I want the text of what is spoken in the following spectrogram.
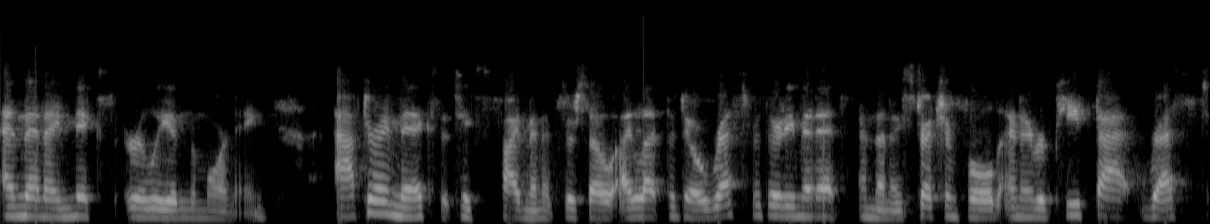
and then I mix early in the morning. After I mix, it takes five minutes or so. I let the dough rest for 30 minutes and then I stretch and fold and I repeat that rest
